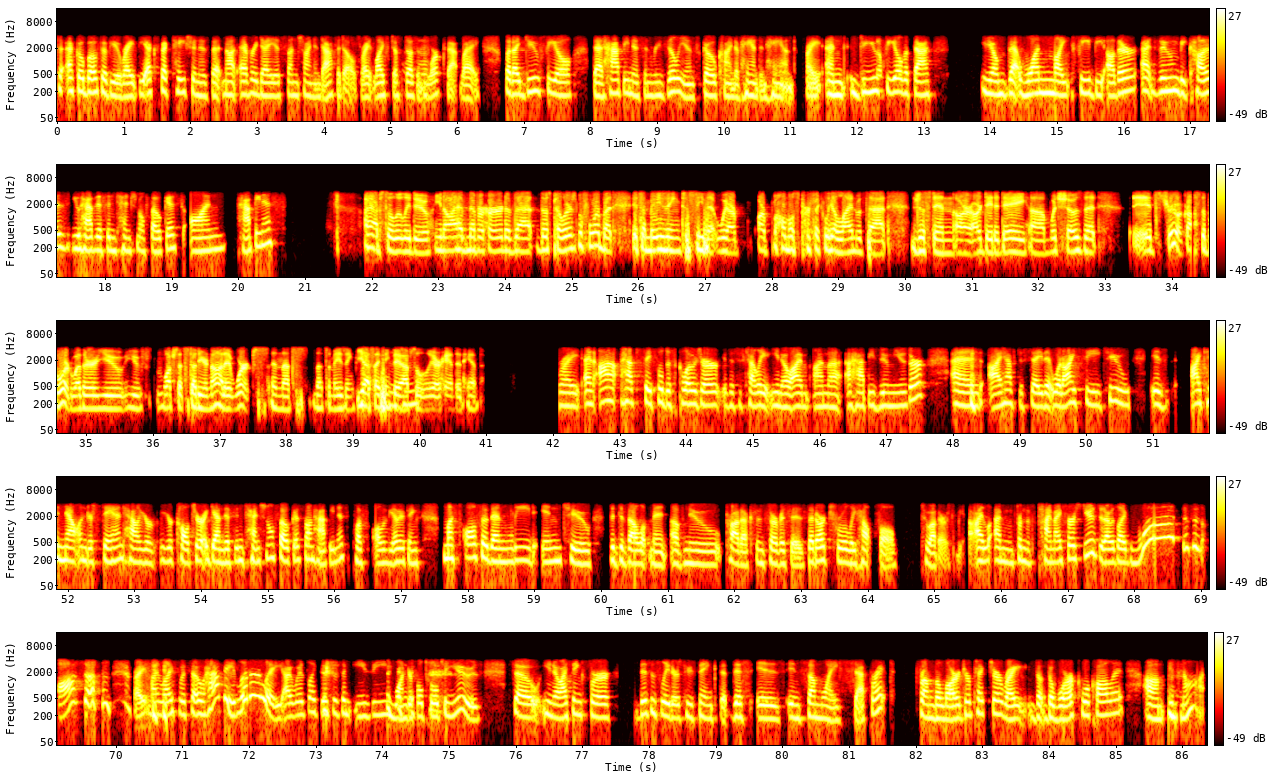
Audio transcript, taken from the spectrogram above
to echo both of you, right? The expectation is that not every day is sunshine and daffodils, right? Life just doesn't mm-hmm. work that way. But I do feel that happiness and resilience go kind of hand in hand, right? And do you feel that that's you know that one might feed the other at Zoom because you have this intentional focus on happiness? I absolutely do. You know, I have never heard of that those pillars before, but it's amazing to see that we are are almost perfectly aligned with that just in our our day to day, which shows that it's true across the board. Whether you you've watched that study or not, it works, and that's that's amazing. But yes, I think mm-hmm. they absolutely are hand in hand. Right, and I have to say, full disclosure, this is Kelly. You know, I'm I'm a, a happy Zoom user, and I have to say that what I see too is I can now understand how your your culture, again, this intentional focus on happiness plus all of the other things, must also then lead into the development of new products and services that are truly helpful to others. I, I mean, from the time I first used it, I was like, "What? This is awesome!" right? My life was so happy. Literally, I was like, "This is an easy, wonderful tool to use." So, you know, I think for business leaders who think that this is in some way separate from the larger picture, right? The the work we'll call it. Um, it's mm-hmm. not.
